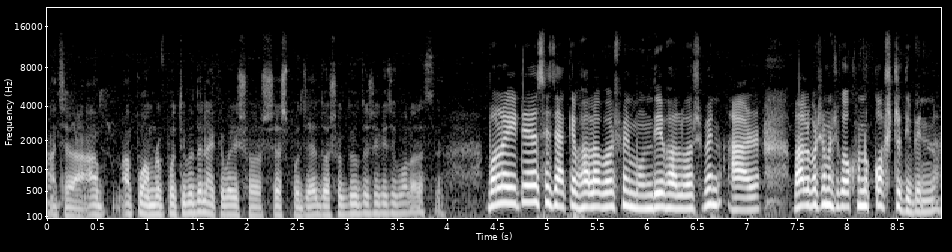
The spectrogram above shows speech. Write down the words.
আচ্ছা আপ- আপু আমরা প্রতিবেদন একেবারে শেষ পর্যায়ে। দর্শকদের উদ্দেশ্যে কিছু বলার আছে? বলো এটাই আছে যাকে ভালোবাসবেন মন দিয়ে ভালোবাসবেন আর ভালোবাসার মানুষকে কখনো কষ্ট দিবেন না।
